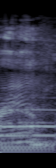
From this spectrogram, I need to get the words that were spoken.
Wow.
